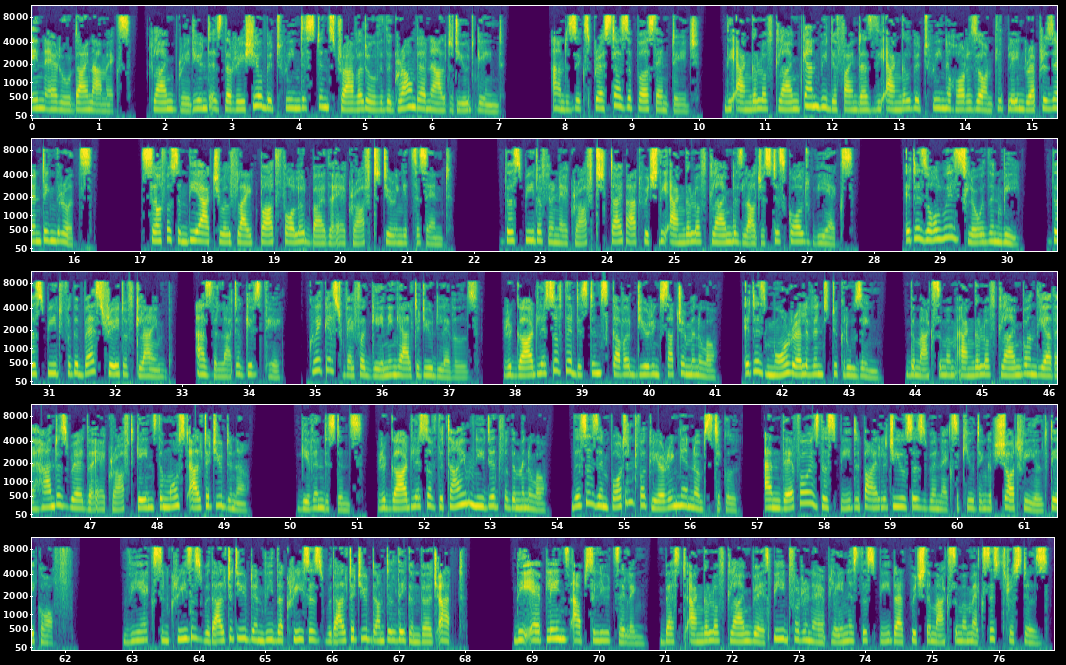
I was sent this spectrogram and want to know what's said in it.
In aerodynamics, climb gradient is the ratio between distance traveled over the ground and altitude gained, and is expressed as a percentage. The angle of climb can be defined as the angle between a horizontal plane representing the Earth's surface and the actual flight path followed by the aircraft during its ascent. The speed of an aircraft type at which the angle of climb is largest is called Vx. It is always slower than Vy, the speed for the best rate of climb, as the latter gives the quickest way for gaining altitude levels regardless of the distance covered during such a maneuver. It is more relevant to cruising. The maximum angle of climb, on the other hand, is where the aircraft gains the most altitude in a given distance, regardless of the time needed for the maneuver. This is important for clearing an obstacle, and therefore is the speed a pilot uses when executing a short field takeoff. Vx increases with altitude and Vy decreases with altitude until they converge at the airplane's absolute ceiling. Best angle of climb by speed for an airplane is the speed at which the maximum excess thrust is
